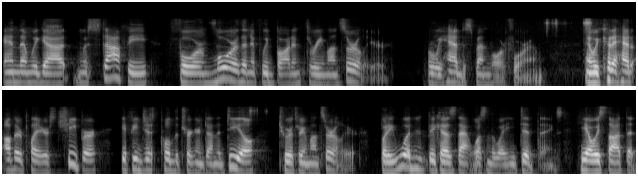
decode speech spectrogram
And then we got Mustafi for more than if we'd bought him three months earlier, or we had to spend more for him. And we could have had other players cheaper if he just pulled the trigger and done a deal two or three months earlier. But he wouldn't because that wasn't the way he did things. He always thought that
